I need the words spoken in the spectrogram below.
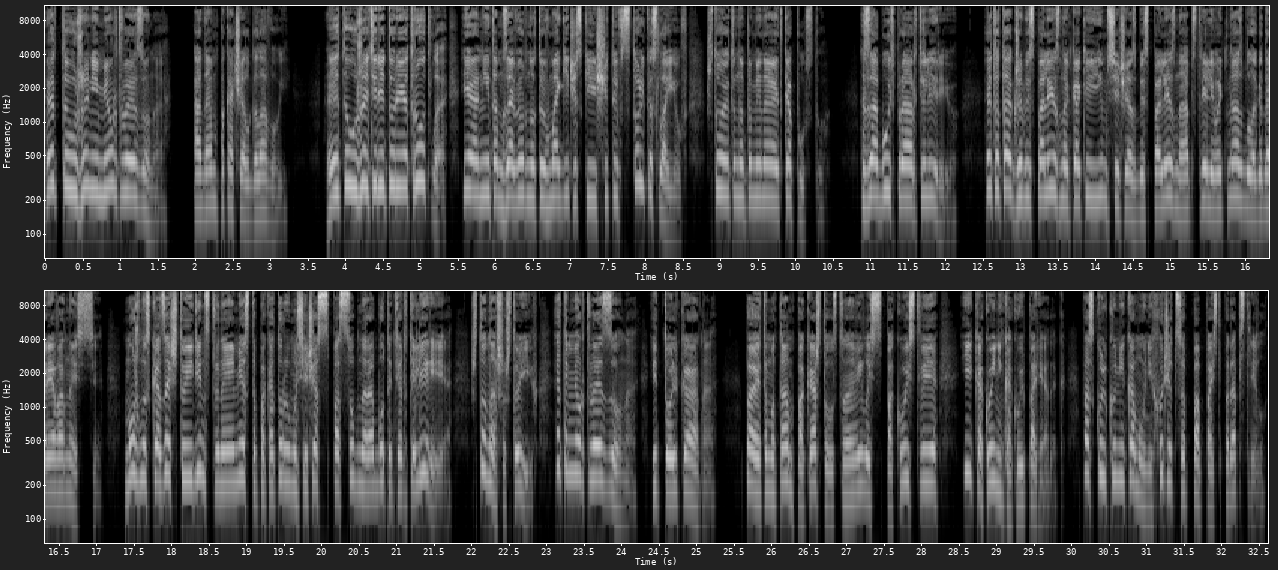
«Это уже не мертвая зона», — Адам покачал головой. «Это уже территория Тротла, и они там завернуты в магические щиты в столько слоев, что это напоминает капусту. Забудь про артиллерию. Это так же бесполезно, как и им сейчас бесполезно обстреливать нас благодаря Ванессе. Можно сказать, что единственное место, по которому сейчас способна работать артиллерия, что наша, что их, это мертвая зона, и только она поэтому там пока что установилось спокойствие и какой-никакой порядок, поскольку никому не хочется попасть под обстрел.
